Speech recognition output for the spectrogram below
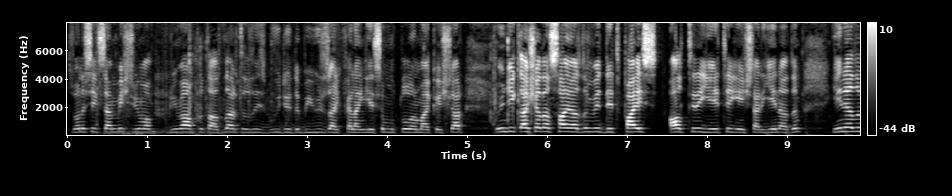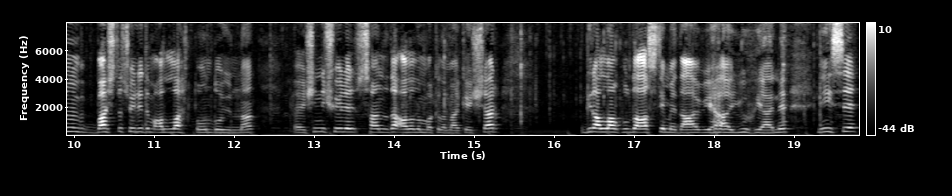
Zone 85 Revamp- Revamped adlı haritadayız. Bu videoda bir 100 like falan gelse mutlu olurum arkadaşlar. Öncelikle aşağıdan sağ yazdım ve Dead Pies alt YT gençler yeni adım. Yeni adımı başta söyledim Allah dondu oyundan. Ee, şimdi şöyle sandığı da alalım bakalım arkadaşlar bir Allah'ın kulu da as demedi abi ya yuh yani. Neyse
